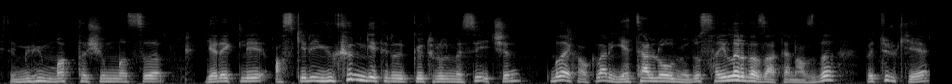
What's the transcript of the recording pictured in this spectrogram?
işte mühimmat taşınması, gerekli askeri yükün getirilip götürülmesi için Black Hawk'lar yeterli olmuyordu. Sayıları da zaten azdı ve Türkiye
